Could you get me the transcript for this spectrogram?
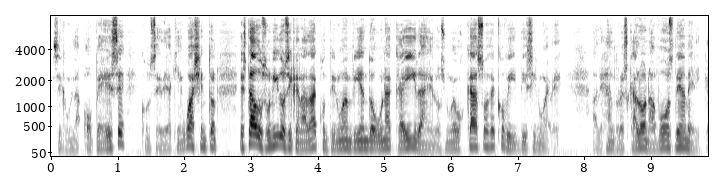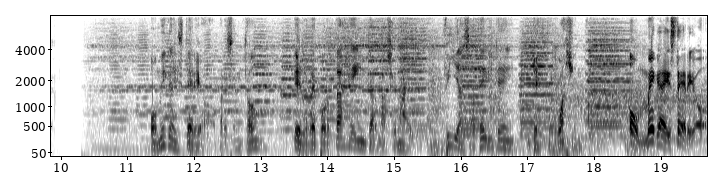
Según la OPS, con sede aquí en Washington, Estados Unidos y Canadá continúan viendo una caída en los nuevos casos de COVID-19. Alejandro Escalona, Voz de América. Omega Estéreo presentó el reportaje internacional vía satélite desde Washington. Omega Estéreo,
